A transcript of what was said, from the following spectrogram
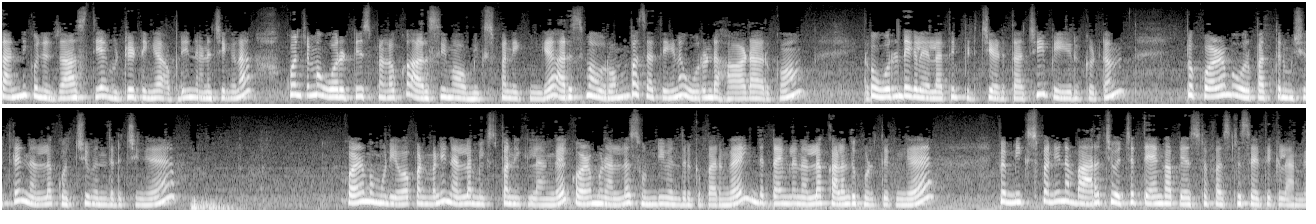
தண்ணி கொஞ்சம் ஜாஸ்தியாக விட்டுட்டீங்க அப்படின்னு நினச்சிங்கன்னா கொஞ்சமாக ஒரு டீஸ்பூன் அளவுக்கு அரிசி மாவு மிக்ஸ் பண்ணிக்கோங்க. அரிசி மாவு ரொம்ப சேர்த்திங்கன்னா உருண்டை ஹார்டாக இருக்கும். இப்போ உருண்டைகள் எல்லாத்தையும் பிடிச்சி எடுத்தாச்சு. இப்போ இருக்கட்டும். இப்போ குழம்பு ஒரு பத்து நிமிஷத்துலேயே நல்லா கொச்சி வந்துடுச்சுங்க. குழம்பு மூடி ஓப்பன் பண்ணி நல்லா மிக்ஸ் பண்ணிக்கலாங்க. குழம்பு நல்லா சுண்டி வந்திருக்கு பாருங்கள் இந்த டைமில் நல்லா கலந்து கொடுத்துக்குங்க. இப்போ மிக்ஸ் பண்ணி நம்ம அரைச்சி வச்ச தேங்காய் பேஸ்ட்டை ஃபஸ்ட்டு சேர்த்துக்கலாங்க.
